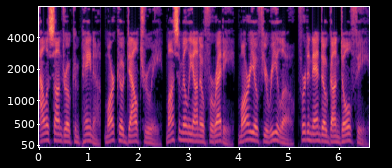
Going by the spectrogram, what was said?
Alessandro Campagna, Marco D'Altrui, Massimiliano Ferretti, Mario Fiorillo, Ferdinando Gandolfi,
